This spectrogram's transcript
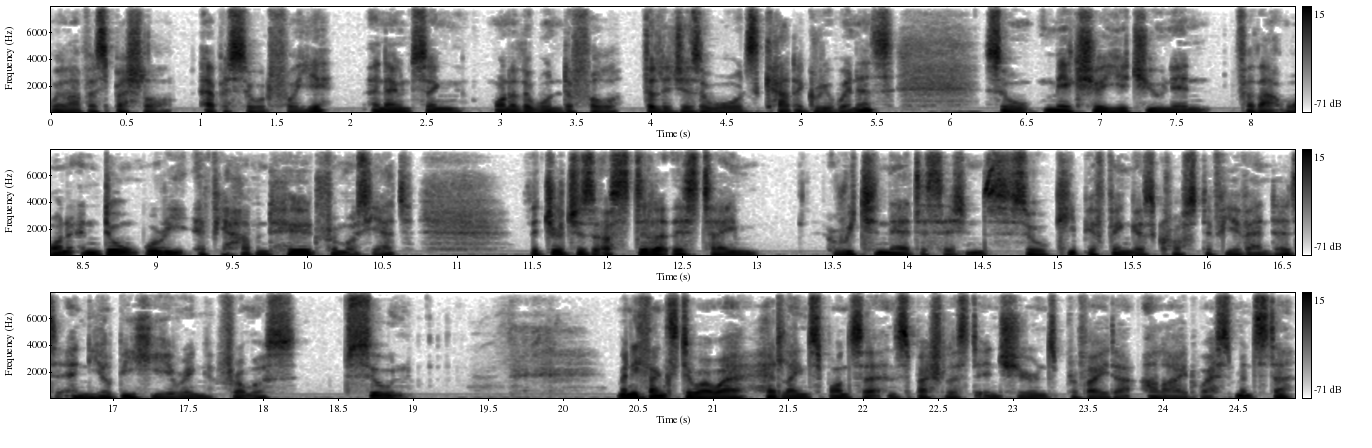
we'll have a special episode for you announcing one of the wonderful Villagers Awards category winners. So make sure you tune in for that one. And don't worry if you haven't heard from us yet. The judges are still at this time reaching their decisions. So keep your fingers crossed if you've entered, and you'll be hearing from us soon. Many thanks to our headline sponsor and specialist insurance provider, Allied Westminster,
